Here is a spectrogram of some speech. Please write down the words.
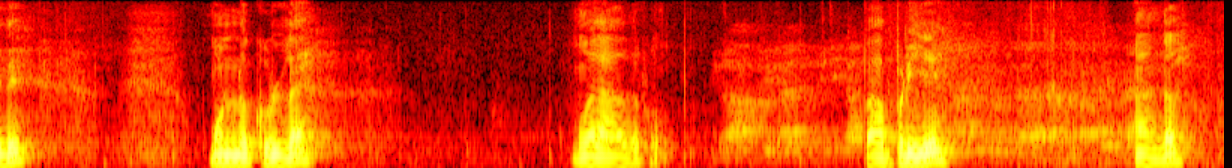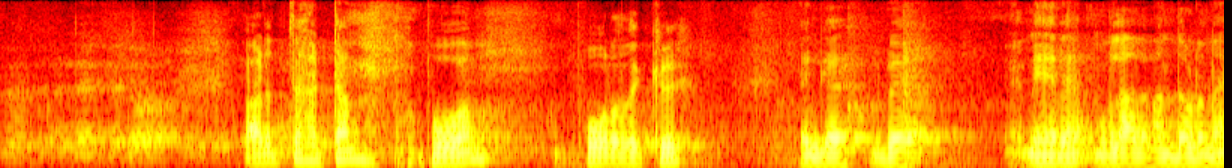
இது முன்னுக்குள்ளே முதலாவது ரூம் இப்போ அப்படியே நாங்கள் அடுத்த கட்டம் போவோம். போகிறதுக்கு எங்கள் இப்போ நேர முதலாவது வந்த உடனே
